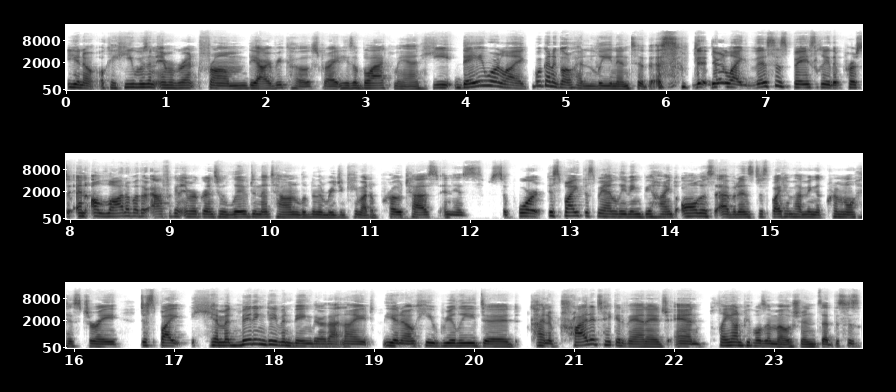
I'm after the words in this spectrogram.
you know, okay, he was an immigrant from the Ivory Coast, right? He's a black man. He, they were like, we're going to go ahead and lean into this. They're like, this is basically the person. And a lot of other African immigrants who lived in the town, lived in the region, came out to protest in his support, despite this man leaving behind all this evidence, despite him having a criminal history, despite him admitting to even being there that night. You know, he really did kind of try to take advantage and play on people's emotions that this is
